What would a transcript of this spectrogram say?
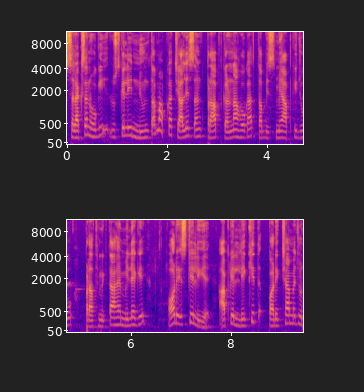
सिलेक्शन होगी, उसके लिए न्यूनतम आपका 40 अंक प्राप्त करना होगा। तब इसमें आपकी जो प्राथमिकता है, मिलेगी। और इसके लिए आपके लिखित परीक्षा में जो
